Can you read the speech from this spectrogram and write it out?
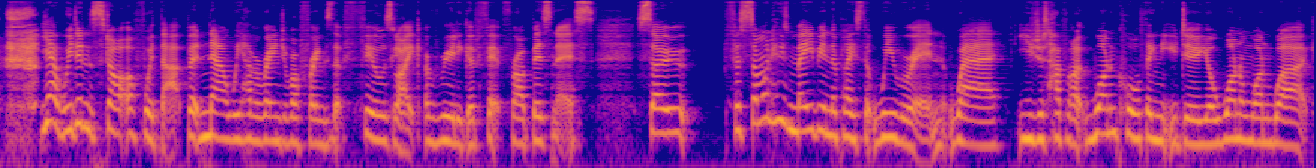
yeah, we didn't start off with that, but now we have a range of offerings that feels like a really good fit for our business. So for someone who's maybe in the place that we were in where you just have like one core thing that you do your one-on-one work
